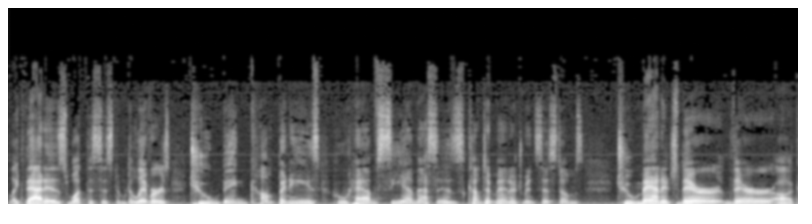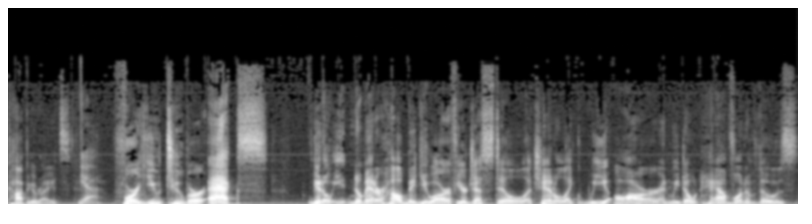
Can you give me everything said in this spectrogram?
like that is what the system delivers to big companies who have cms's content management systems to manage their their uh, copyrights Yeah. for youtuber x you know, no matter how big you are, if you're just still a channel like we are, and we don't have one of those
